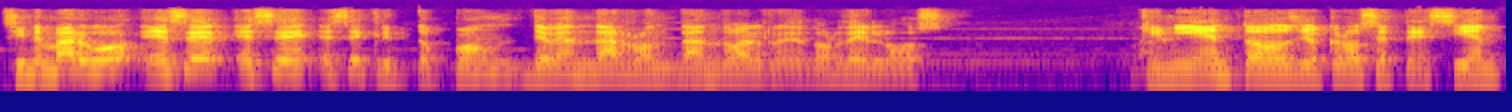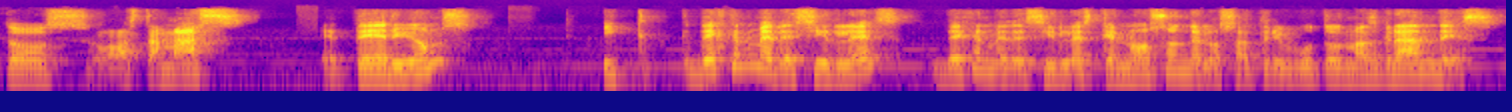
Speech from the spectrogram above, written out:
Sin embargo, ese, ese, ese CryptoPong debe andar rondando alrededor de los 500, yo creo 700 o hasta más Ethereums. Y déjenme decirles, déjenme decirles que no son de los atributos más grandes.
